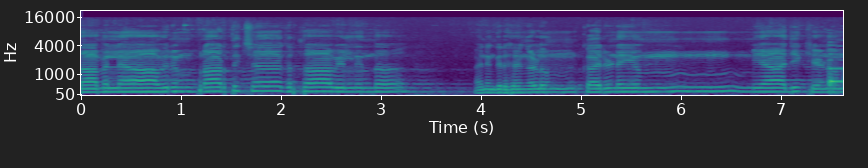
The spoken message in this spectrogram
നാം എല്ലാവരും പ്രാർത്ഥിച്ച കർത്താവിൽ നിന്ന് അനുഗ്രഹങ്ങളും കരുണയും യാചിക്കണം.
